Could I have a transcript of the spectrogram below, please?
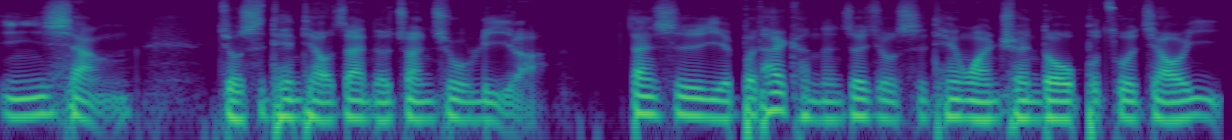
影响九十天挑战的专注力啦。但是也不太可能这九十天完全都不做交易。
